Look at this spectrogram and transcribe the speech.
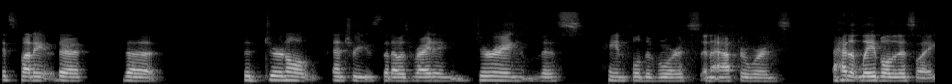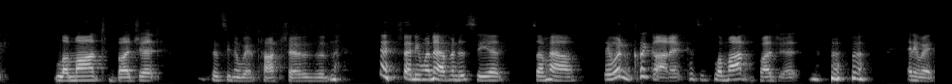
it's funny the the the journal entries that I was writing during this painful divorce and afterwards. I had it labeled as like Lamont budget because you know we have talk shows and if anyone happened to see it somehow they wouldn't click on it because it's Lamont budget. anyway,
